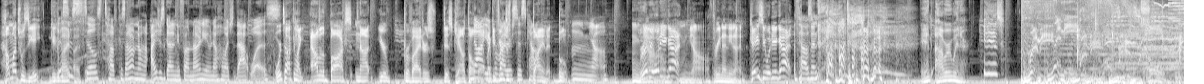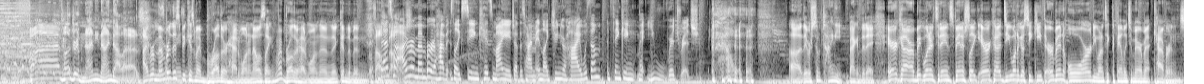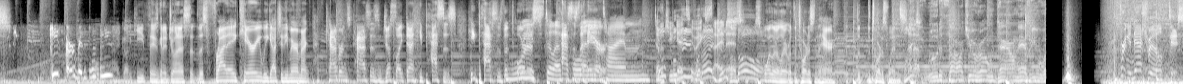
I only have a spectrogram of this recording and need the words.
how much was the eight gigabyte This is iPhone? still tough because I don't know. How, I just got a new phone. and I don't even know how much that was. We're talking like out of the box, not your provider's discount, all Not that. your like if you're provider's just discount. buying it, boom. Mm, yeah, Mm, Ruby, what do you got? Mm, no, three ninety nine. Casey, what do you got? a thousand. And our winner is Remy. Remy. $599. I remember So this crazy. because my brother had one, and I was like, if my brother had one, then it couldn't have been a thousand That's what I remember having, like seeing kids my age at the time in like junior high with them and thinking, you rich, rich. Uh, they were so tiny back in the day. Erica, our big winner today in Spanish Lake. Erica, do you want to go see Keith Urban, or do you want to take the family to Meramec Caverns? Keith Urban, please. Go to Keith. He's going to join us this Friday. Carrie, we got you the Meramec Pa- Caverns passes, and just like that, he passes. He passes the tortoise. we tortoise. still have passes the plenty hare. of time. Don't, you get too excited. Spoiler alert with the tortoise and the hare. The, the, the tortoise wins. Would have thought you rode down every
